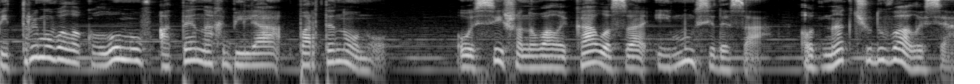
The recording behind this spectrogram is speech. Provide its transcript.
підтримувала колону в Атенах біля Партенону. Усі шанували Калоса і Мусідеса, однак чудувалися,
